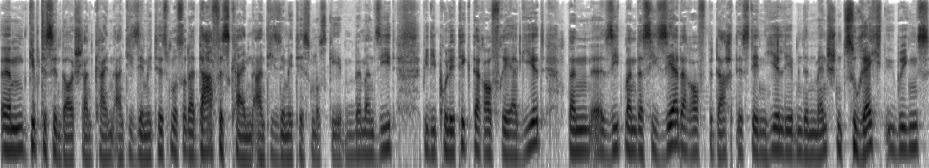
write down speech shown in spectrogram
ähm, gibt es in Deutschland keinen Antisemitismus oder darf es keinen Antisemitismus geben. Wenn man sieht, wie die Politik darauf reagiert, dann äh, sieht man, dass sie sehr darauf bedacht ist, den hier lebenden Menschen zu Recht übrigens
